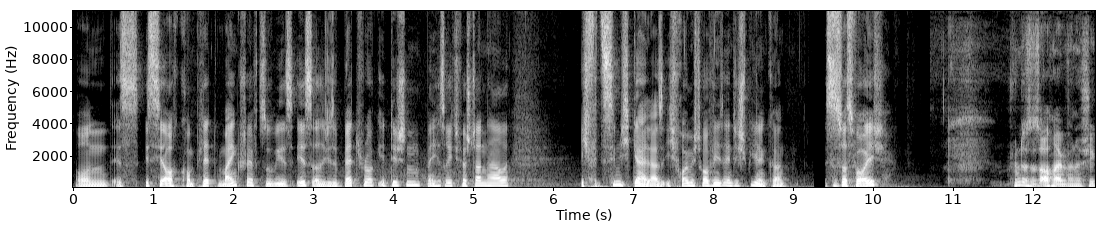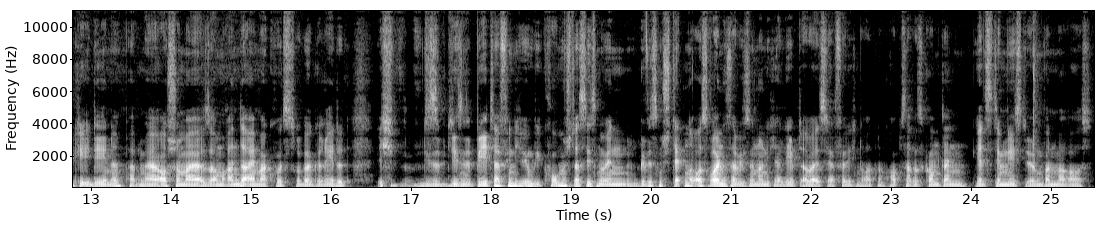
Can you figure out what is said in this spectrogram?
Und es ist ja auch komplett Minecraft, so wie es ist, also diese Bedrock Edition, wenn ich es richtig verstanden habe. Ich finde es ziemlich geil. Also ich freue mich drauf, wenn ich es endlich spielen kann. Ist das was für euch? Ich finde, das ist auch einfach eine schicke Idee, ne? Hatten wir ja auch schon mal, also am Rande einmal kurz drüber geredet. Ich, diese, diese Beta finde ich irgendwie komisch, dass sie es nur in gewissen Städten ausrollen. Das habe ich so noch nicht erlebt, aber ist ja völlig in Ordnung. Hauptsache, es kommt dann jetzt demnächst irgendwann mal raus.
